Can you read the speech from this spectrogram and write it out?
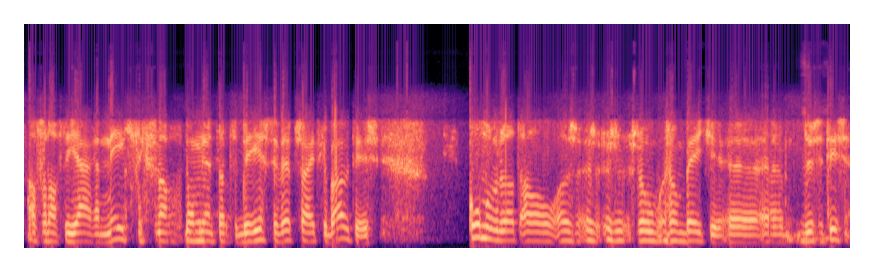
al vanaf de jaren 90, vanaf het moment dat de eerste website gebouwd is konden we dat al zo'n zo, zo beetje. Uh, dus het is,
